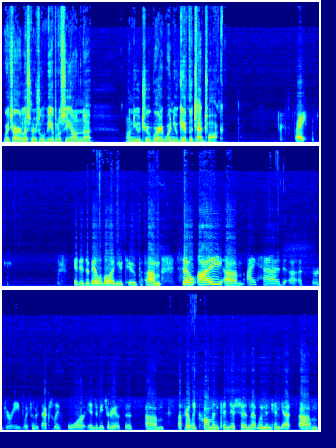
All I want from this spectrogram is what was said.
which our listeners will be able to see on uh, on YouTube where, when you give the TED talk. Right. It is available on YouTube. Um, so I um, I had a, a, surgery, which was actually for endometriosis, um, a fairly common condition that women can get um,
